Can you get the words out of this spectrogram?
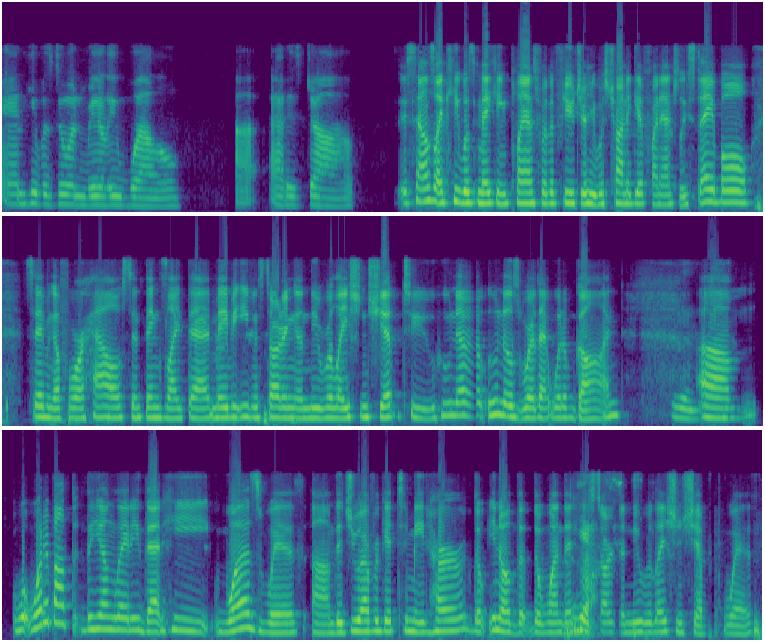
And he was doing really well uh, at his job it sounds like he was making plans for the future. He was trying to get financially stable, saving up for a house and things like that. Maybe even starting a new relationship. To who know who knows where that would have gone. Yeah. Um, what, what, about the young lady that he was with? Um, did you ever get to meet her? The you know the the one that he started a new relationship with.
